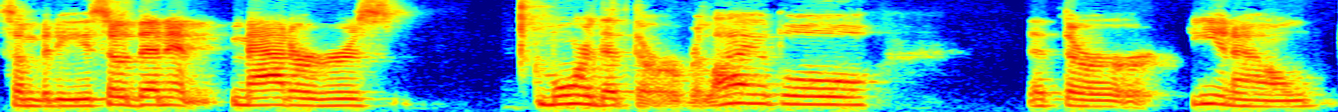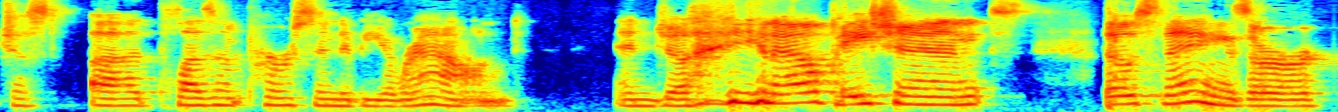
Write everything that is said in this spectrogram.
Somebody so then it matters more that they're reliable that they're you know just a pleasant person to be around and just you know patient. Those things are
